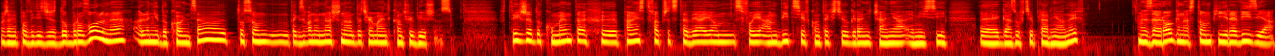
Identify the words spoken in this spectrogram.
można powiedzieć, że dobrowolne, ale nie do końca. To są tak zwane National Determined Contributions. W tychże dokumentach e, państwa przedstawiają swoje ambicje w kontekście ograniczania emisji e, gazów cieplarnianych. Za rok nastąpi rewizja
